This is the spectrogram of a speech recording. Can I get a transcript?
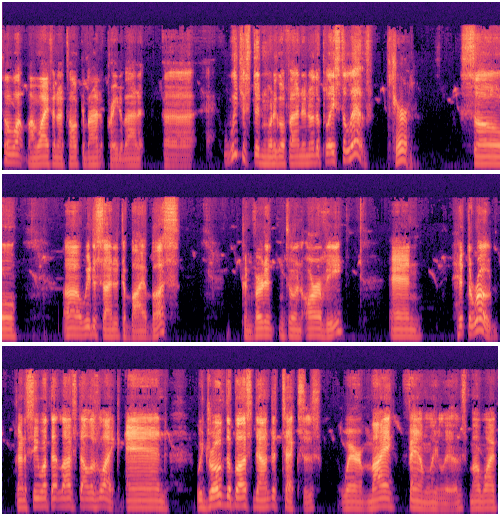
so what? My wife and I talked about it, prayed about it. Uh, we just didn't want to go find another place to live, sure. so uh, we decided to buy a bus, convert it into an RV, and hit the road, kind of see what that lifestyle is like. And we drove the bus down to Texas, where my family lives. My wife,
